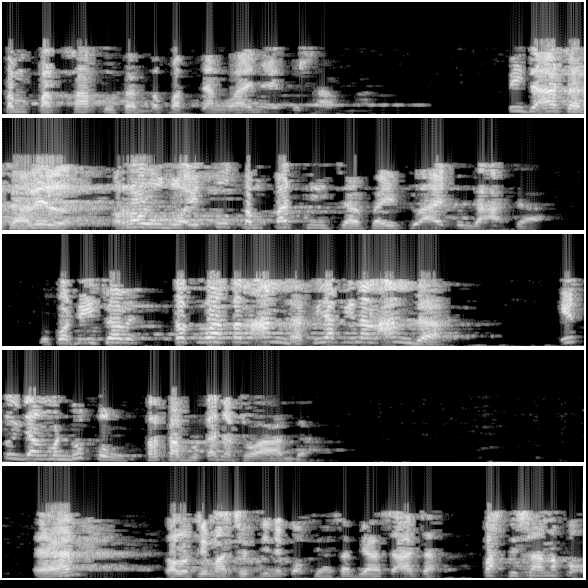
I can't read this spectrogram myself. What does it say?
tempat satu dan tempat yang lainnya itu sama. Tidak ada dalil raudhah itu tempat diijabai doa itu enggak ada. Loh, kok diijabai? Kekuatan Anda, keyakinan Anda itu yang mendukung terkabulkannya doa Anda. Ya? Kalau di masjid ini kok biasa-biasa aja, pas di sana kok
